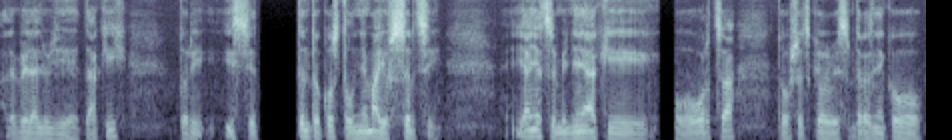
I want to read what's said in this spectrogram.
ale veľa ľudí je takých, ktorí iste tento kostol nemajú v srdci. Ja nechcem byť nejaký hovorca toho všetkého, že by som teraz niekoho,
